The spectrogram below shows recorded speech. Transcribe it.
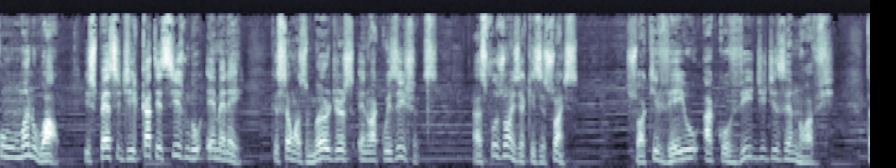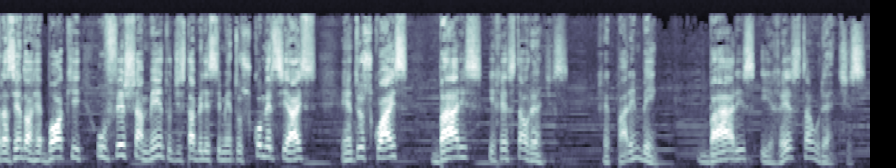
com um manual, espécie de catecismo do M&A, que são as Mergers and Acquisitions, as fusões e aquisições. Só que veio a Covid-19, trazendo a reboque o fechamento de estabelecimentos comerciais, entre os quais bares e restaurantes. Reparem bem, bares e restaurantes.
